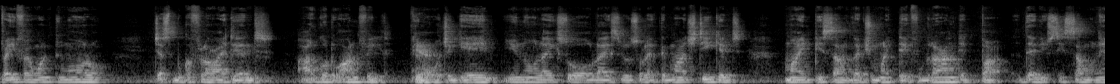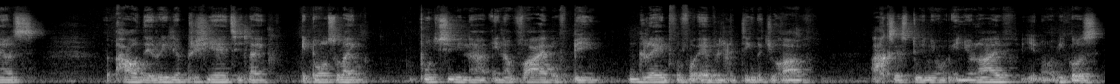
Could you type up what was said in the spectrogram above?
if I- if I want tomorrow just book a flight and I'll go to Anfield and watch a game you know like so like so, so like the match ticket might be something that you might take for granted but then you see someone else how they really appreciate it. Like it also like puts you in a in a vibe of being grateful for every little thing that you have access to in your in your life you know because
